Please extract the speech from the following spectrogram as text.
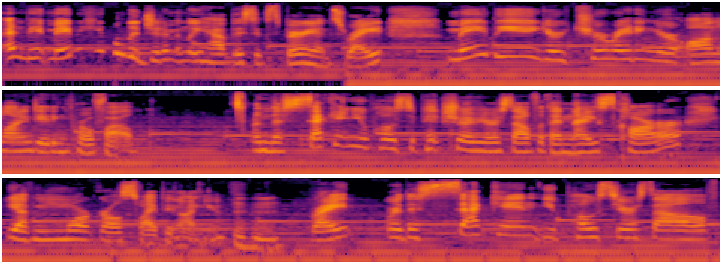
and maybe people legitimately have this experience, right? Maybe you're curating your online dating profile. And the second you post a picture of yourself with a nice car, you have more girls swiping on you mm-hmm. right? Or the second you post yourself,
